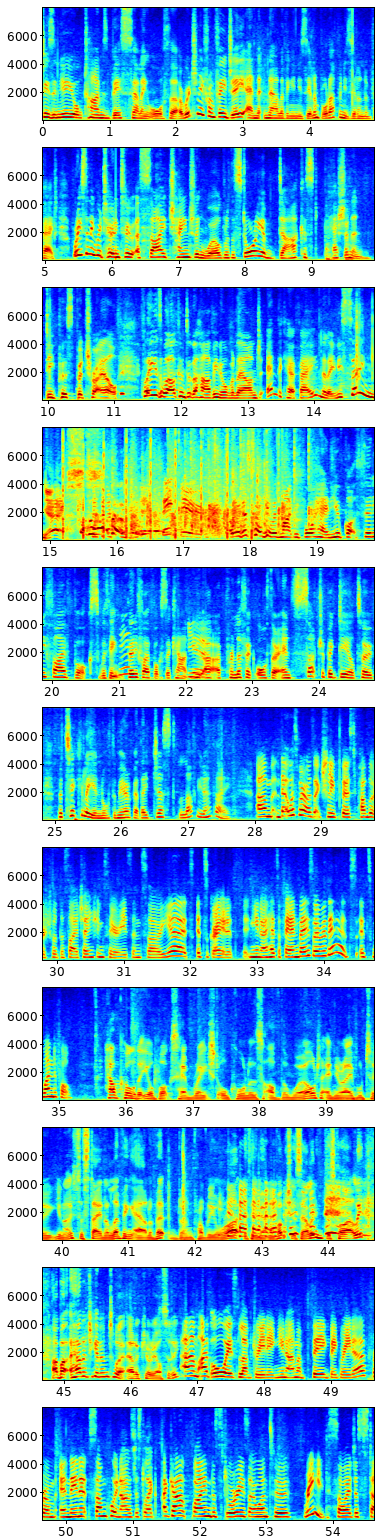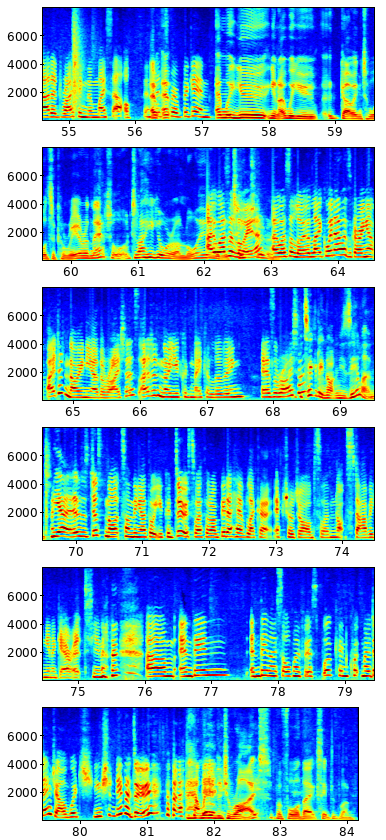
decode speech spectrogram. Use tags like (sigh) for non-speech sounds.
She's a New York Times best-selling author, originally from Fiji and now living in New Zealand, brought up in New Zealand in fact. Recently returning to a Psy-changeling world with a story of darkest passion and deepest betrayal. (laughs) Please welcome to the Harvey Norman Lounge and the Cafe, Nalini Singh. Yes. Welcome. (laughs) Thank you. we were just talking with Mike beforehand. You've got 35 books, we think, mm-hmm. 35 books that count. You are a prolific author and such a big deal too, particularly in North America. They just love you, don't they? Um, that was where I was actually first published with the Psy Changeling series, and so yeah, it's it's great. It's you know it has a fan base over there. It's it's wonderful. How cool that your books have reached all corners of the world and you're able to, you know, sustain a living out of it. Doing probably all right with the amount of books you're selling, (laughs) just quietly. Uh, but how did you get into it, out of curiosity? Um, I've always loved reading. You know, I'm a big big reader. From and then at some point I was just like, I can't find the stories I want to read, so I just started writing them myself, and And- that's and- where it began. And were you, you know, were you going towards a career in that? Or did I hear you were a lawyer? I was a teacher lawyer. and- I was a lawyer. Like when I was growing up, I didn't know any other writers. I didn't know you could make a living as a writer. Particularly not in New Zealand. Yeah, it was just not something I thought you could do. So I thought I'd better have like an actual job, so I'm not starving in a garret, you know. (laughs) Um, and then and then I sold my first book and quit my day job, which you should never do. (laughs) How many did you write before they accepted one?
